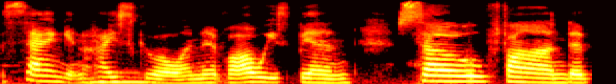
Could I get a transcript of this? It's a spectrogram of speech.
sang in high mm. school and have always been so fond of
